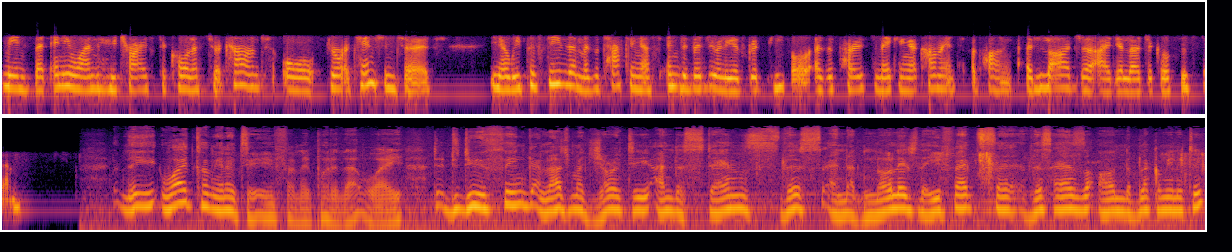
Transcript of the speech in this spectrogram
means that anyone who tries to call us to account or draw attention to it, you know, we perceive them as attacking us individually as good people as opposed to making a comment upon a larger ideological system. The white community, if I may put it that way, do, do you think a large majority understands this and acknowledge the effects uh, this has on the black community?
